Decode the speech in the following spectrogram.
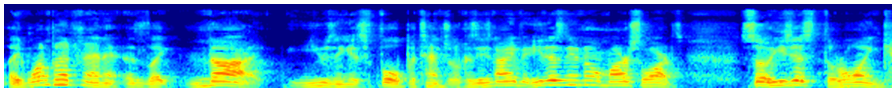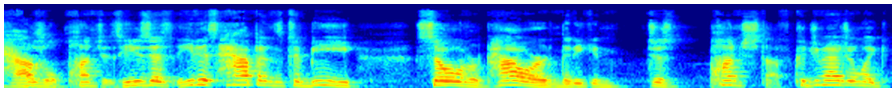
like One Punch Man is like not using his full potential because he's not even he doesn't even know martial arts. So he's just throwing casual punches. He's just he just happens to be so overpowered that he can just punch stuff. Could you imagine like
